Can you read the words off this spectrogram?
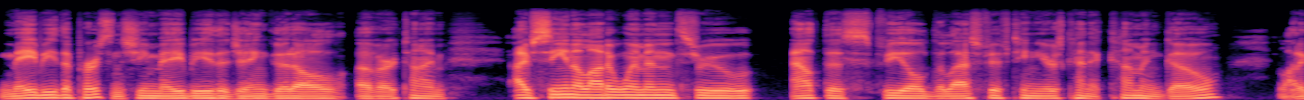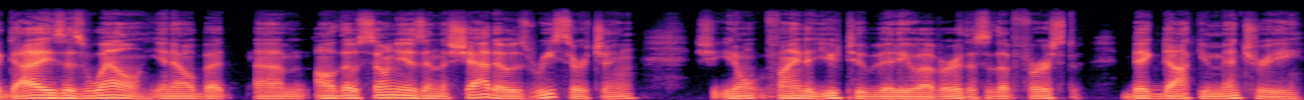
may be the person. She may be the Jane Goodall of our time. I've seen a lot of women throughout this field the last 15 years kind of come and go. A lot of guys as well, you know. But um, although Sonya is in the shadows researching, she, you don't find a YouTube video of her. This is the first big documentary.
